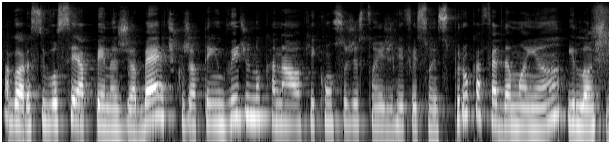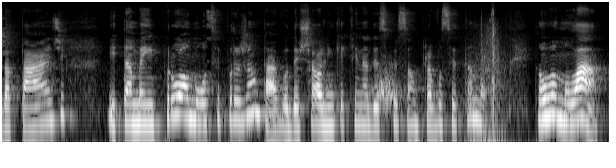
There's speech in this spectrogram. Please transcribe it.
Agora, se você é apenas diabético, já tem um vídeo no canal aqui com sugestões de refeições para o café da manhã e lanche da tarde e também para o almoço e para o jantar. Vou deixar o link aqui na descrição para você também. Então vamos lá?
